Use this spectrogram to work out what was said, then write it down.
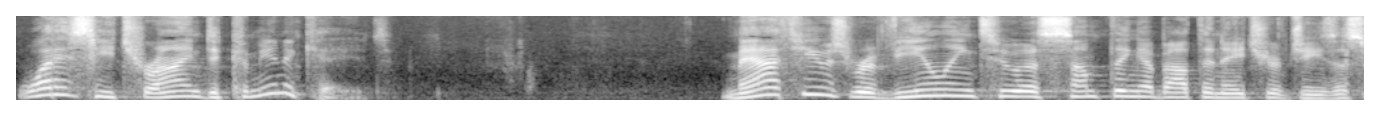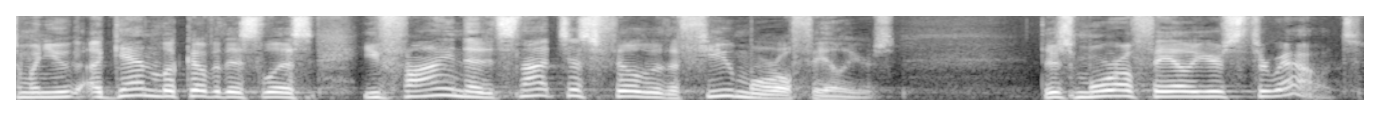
What is he trying to communicate? Matthew's revealing to us something about the nature of Jesus. And when you again look over this list, you find that it's not just filled with a few moral failures, there's moral failures throughout.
